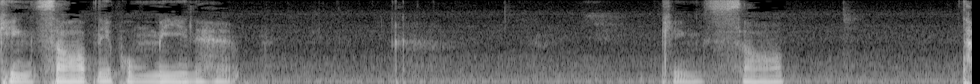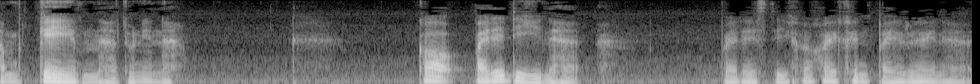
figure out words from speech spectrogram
King Soft นี่ผมมีนะฮะ King Soft ทำเกมนะฮะ ตัวนี้นะ ก็ไปได้ดีนะฮะ ไปได้ดีค่อยๆ ขึ้นไปเรื่อยนะฮะ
